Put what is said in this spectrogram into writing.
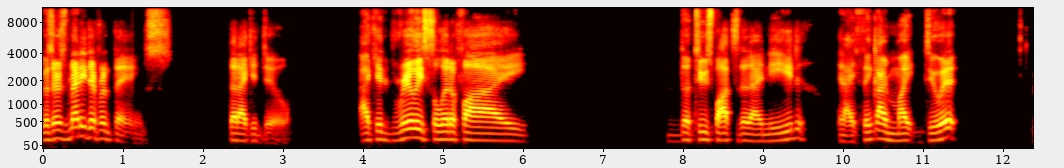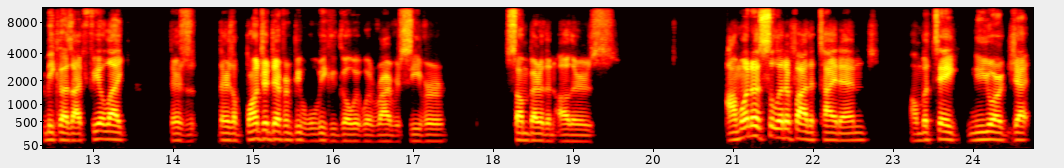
because there's many different things that I could do. I could really solidify the two spots that I need and I think I might do it because I feel like there's there's a bunch of different people we could go with with wide receiver, some better than others. I'm gonna solidify the tight end. I'm gonna take New York Jet,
